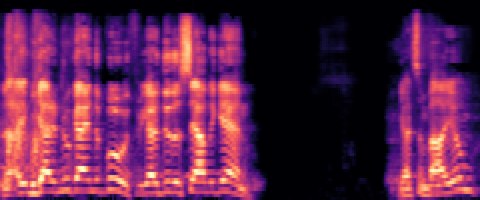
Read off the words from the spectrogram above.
We got a new guy in the booth. We got to do the sound again. You got some volume?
